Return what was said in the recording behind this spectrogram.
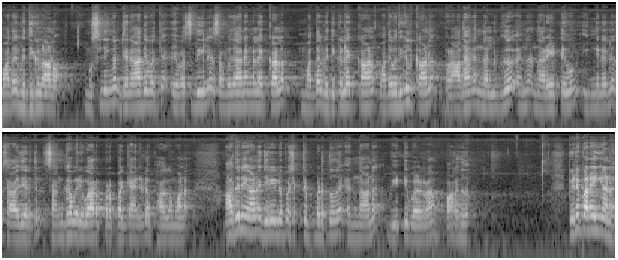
മതവിധികളാണോ? മുസ്ലിങ്ങൾ ജനാധിപത്യ വ്യവസ്ഥിതിയിലെ സംവിധാനങ്ങളെക്കാളും മതവിധികളെക്കാളും മതവിധികൾക്കാണ് പ്രാധാന്യം നൽകുക എന്ന നറേറ്റീവും ഇങ്ങനൊരു സാഹചര്യത്തിൽ സംഘപരിവാർ പ്രൊപ്പഗാൻഡയുടെ ഭാഗമാണ്. അതിനെയാണ് ജലീൽ ഇപ്പോൾ ശക്തിപ്പെടുത്തുന്നത് എന്നാണ് വി. ടി. ബലറാം പറഞ്ഞത്. പിന്നെ പറയുകയാണ്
